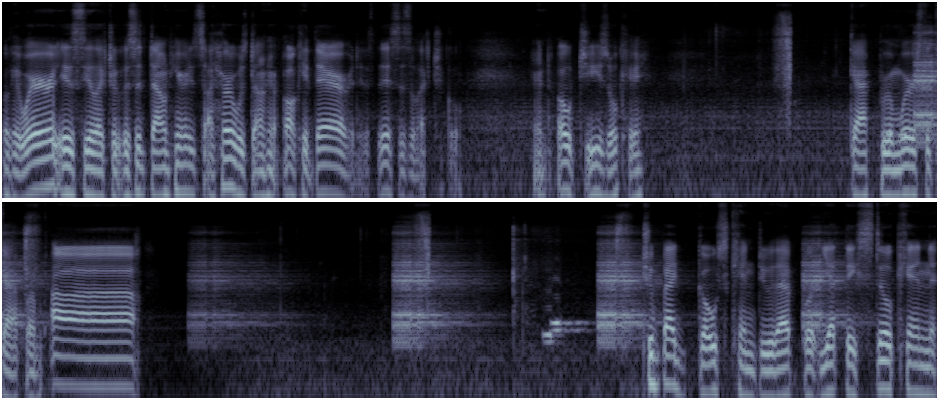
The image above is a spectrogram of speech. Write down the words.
Okay, where is the electrical? Is it down here? It's, I heard it was down here. Okay, there it is. This is electrical. And, oh, geez, okay. Gap room. Where's the gap room? Ah! Uh, too bad ghosts can do that, but yet they still can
